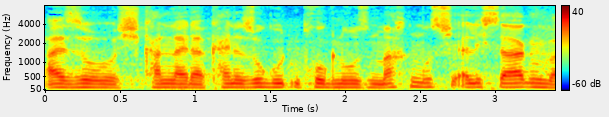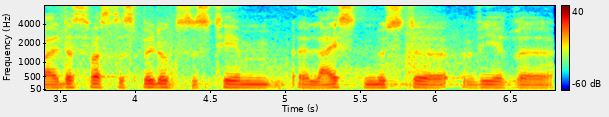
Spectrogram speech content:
Also ich kann leider keine so guten Prognosen machen, muss ich ehrlich sagen, weil das, was das Bildungssystem äh, leisten müsste, wäre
